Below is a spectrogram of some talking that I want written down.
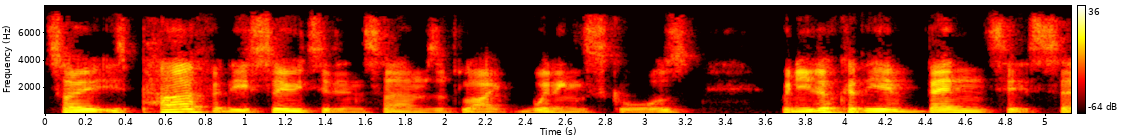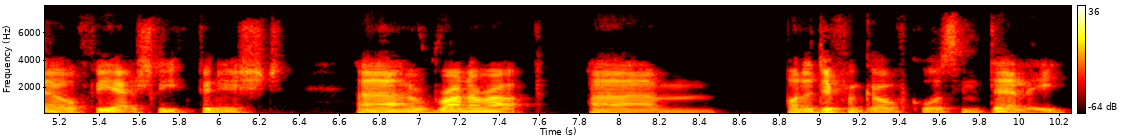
so he's perfectly suited in terms of like winning scores. When you look at the event itself, he actually finished uh, a runner-up um, on a different golf course in Delhi,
